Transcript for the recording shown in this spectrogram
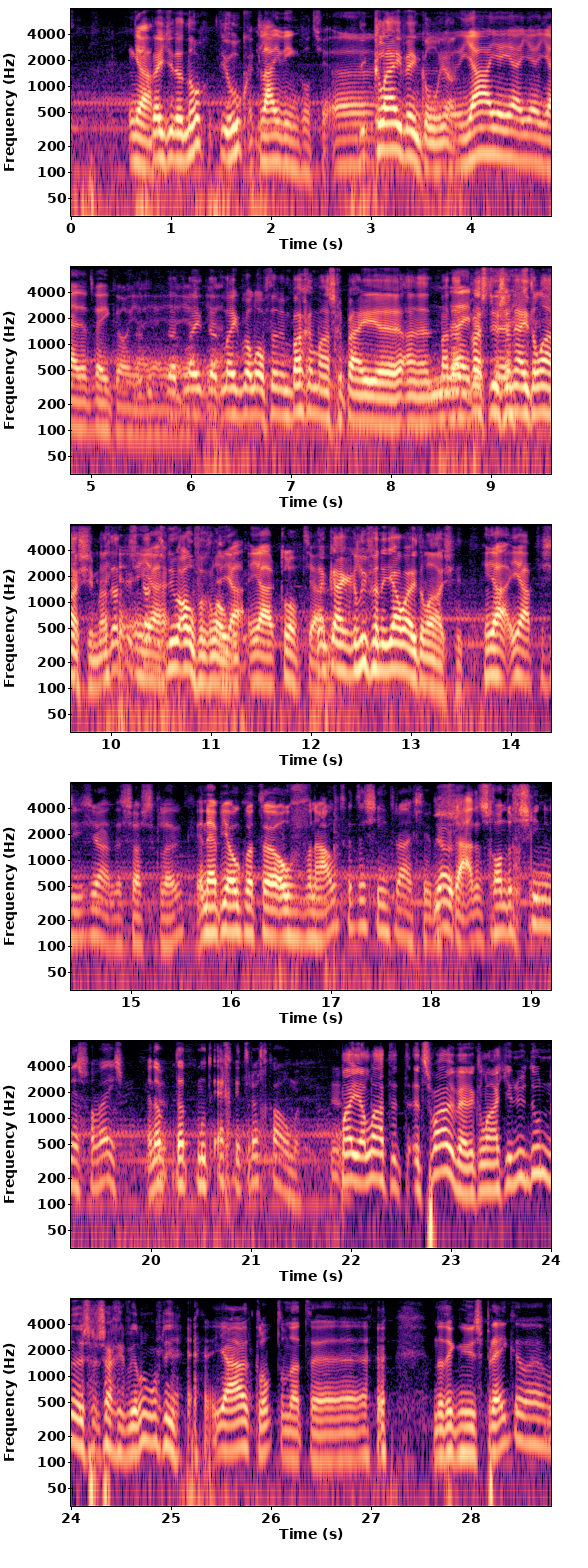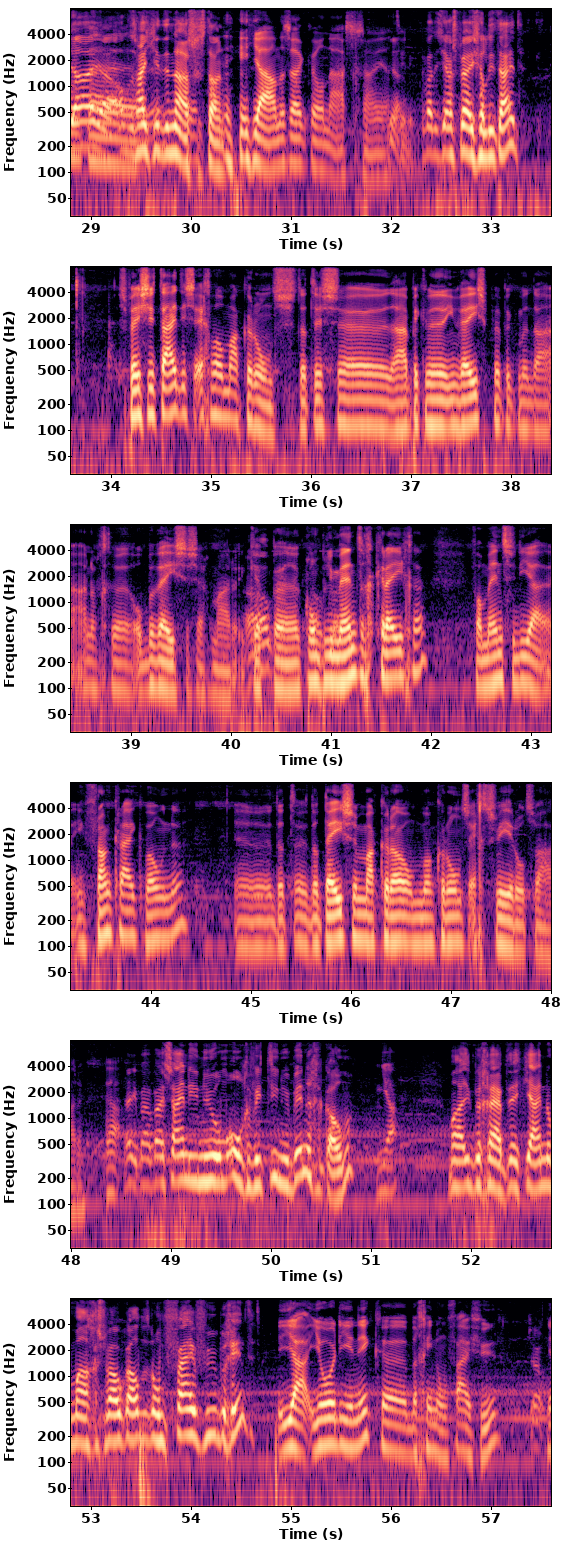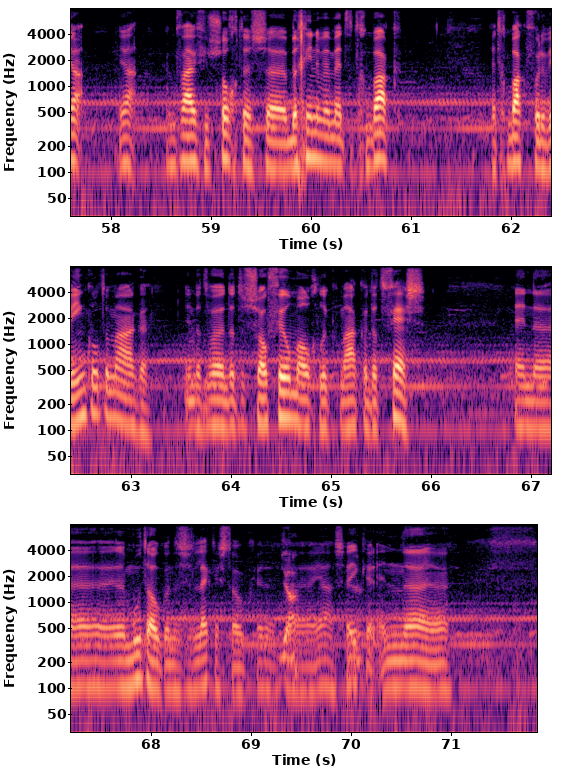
Ja, Weet je dat nog? Die hoek? een kleiwinkeltje. eh, Die kleiwinkel, ja. ja, ja, ja, ja, ja, dat weet ik wel. Ja, ja, ja, dat, leek, dat leek wel of er een baggermaatschappij eh, aan het- Maar Nee, dat was dus eh, een etalage. Maar dat is, dat is nu overgelopen. Ja, ja, klopt. Ja. Dan kijk ik liever naar jouw etalage. Ja, ja, precies. Ja, dat is hartstikke leuk. En dan heb je ook wat over van hout te zien krijg je. Dus ja, dat is gewoon de geschiedenis van Weesp. En dat, dat moet echt weer terugkomen. Maar je laat het, het zware werk laat je nu doen, eh, zag ik Willem, of niet? Ja, dat klopt. Omdat, eh, omdat ik nu spreken. eh, Ja, ja, anders had je ernaast gestaan. ja, anders had ik er wel naast gestaan. Ja, natuurlijk. Wat is jouw specialiteit? Specialiteit is echt wel macarons. Dat is, daar heb ik me in Weesp heb ik me daar aardig op bewezen, zeg maar. Ik Ah, heb complimenten gekregen van mensen die in Frankrijk woonden. dat, dat deze macaron, macarons echt werelds waren. Ja. Hey, maar wij zijn hier nu om ongeveer 10 uur binnengekomen. Ja. Maar ik begrijp dat jij normaal gesproken altijd om 5 uur begint. Ja, Jordi en ik eh, beginnen om 5 uur. Zo. Ja, ja, om 5 uur s ochtends eh, beginnen we met het gebak. Het gebak voor de winkel te maken. En dat we, dat we zoveel mogelijk maken dat vers. En eh, dat moet ook, en dat is het lekkerste ook. Dat, Ja. ja, zeker. En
